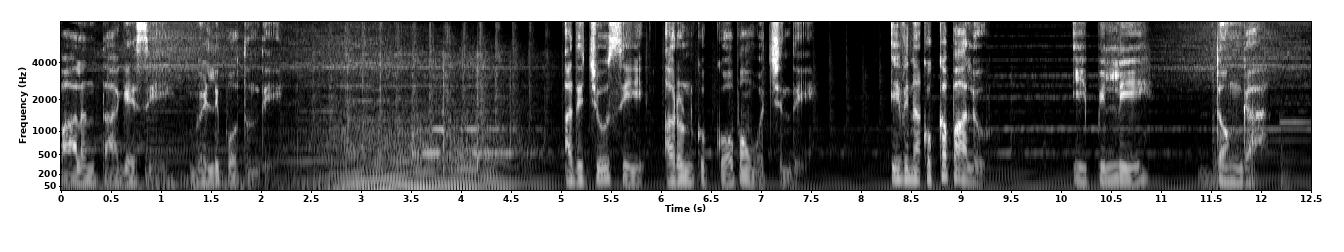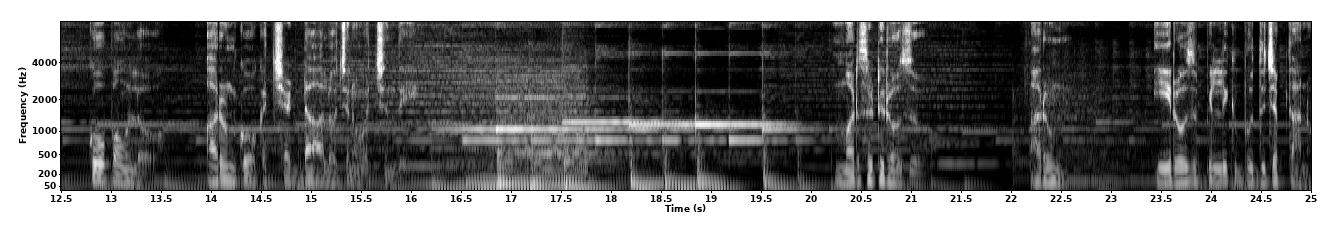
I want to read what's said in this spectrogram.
పాలం తాగేసి వెళ్ళిపోతుంది. అది చూసి అరుణ్కు కోపం వచ్చింది. ఇవి నా కుక్కపాలు. ఈ పిల్లి దొంగ. కోపంలో అరుణ్కు ఒక చెడ్డ ఆలోచన వచ్చింది. మరుసటి రోజు అరుణ్ ఈరోజు పిల్లికి బుద్ధి చెప్తాను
